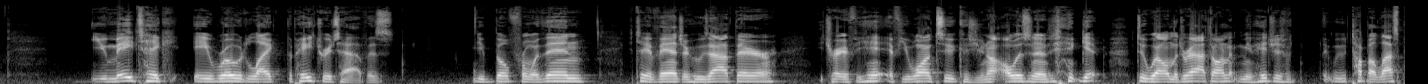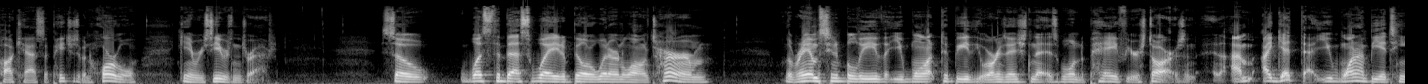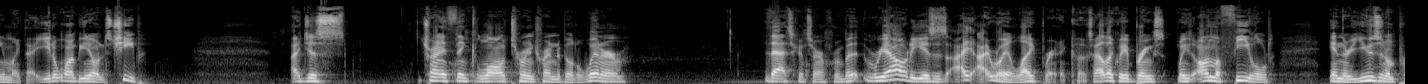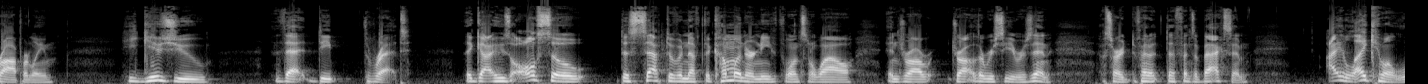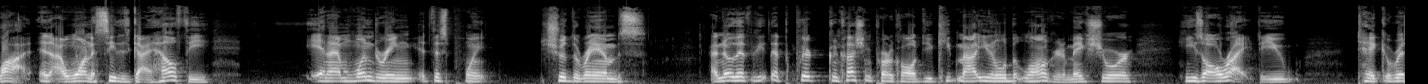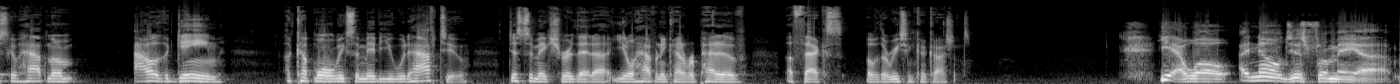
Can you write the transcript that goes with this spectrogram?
You may take a road like the Patriots have, is you build from within, you take advantage of who's out there. You trade if you if you want to, because you're not always going to get do well in the draft on it. I mean, Patriots. We talked about last podcast. The Patriots have been horrible getting receivers in the draft. So, what's the best way to build a winner in the long term? The Rams seem to believe that you want to be the organization that is willing to pay for your stars, and, and I get that. You want to be a team like that. You don't want to be known as cheap. I just trying to think long term trying to build a winner. That's a concern for me. But the reality is, is I, I really like Brandin Cooks. I like what he brings when he's on the field and they're using him properly. He gives you that deep threat. The guy who's also deceptive enough to come underneath once in a while and draw draw other receivers in. Sorry, defend, defensive backs in. I like him a lot, and I want to see this guy healthy. And I'm wondering at this point, should the Rams? I know that that the clear concussion protocol. Do you keep him out even a little bit longer to make sure he's all right? Do you take a risk of having him out of the game a couple more weeks than maybe you would have to, just to make sure that uh, you don't have any kind of repetitive effects of the recent concussions? Yeah, well, I know just from a uh,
